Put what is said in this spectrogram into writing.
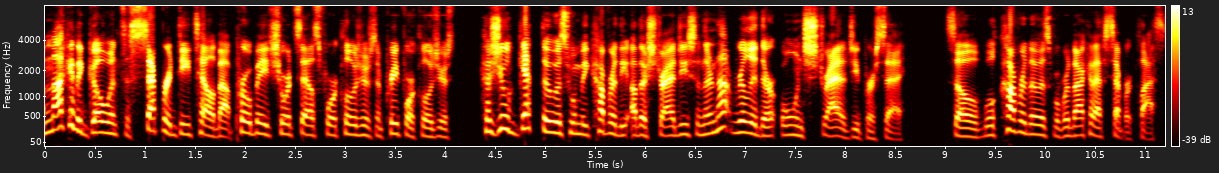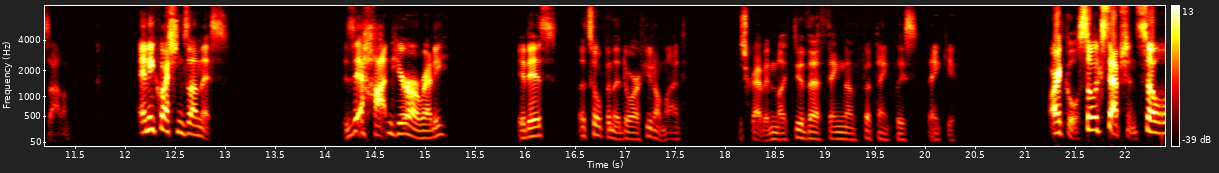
I'm not going to go into separate detail about probate, short sales, foreclosures, and pre foreclosures because you'll get those when we cover the other strategies, and they're not really their own strategy per se. So we'll cover those, but we're not going to have separate classes on them. Any questions on this? Is it hot in here already? It is. Let's open the door if you don't mind. Just grab it and like do the thing, the foot thing, please. Thank you. All right, cool. So exceptions. So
